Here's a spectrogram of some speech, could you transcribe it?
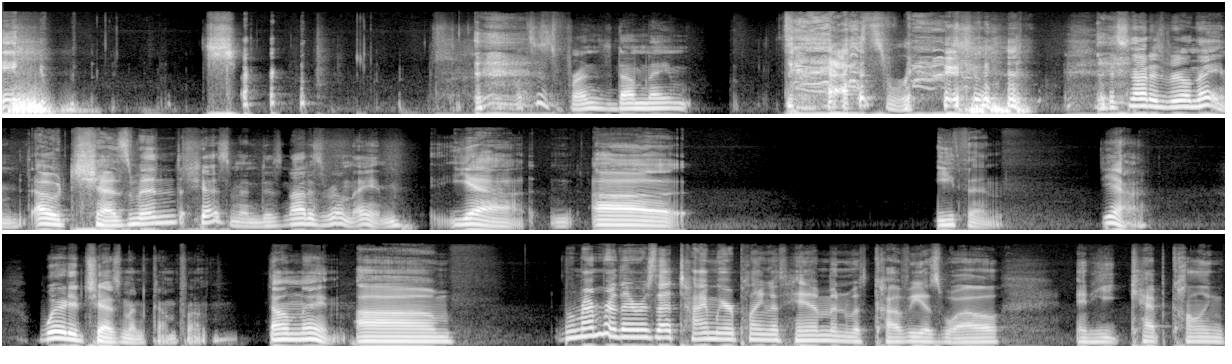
name. What's his friend's dumb name? That's rude. it's not his real name. Oh, Chesmond? Chesmond is not his real name. Yeah. Uh Ethan. Yeah. Where did Chesmond come from? Dumb name. Um, remember there was that time we were playing with him and with Covey as well, and he kept calling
